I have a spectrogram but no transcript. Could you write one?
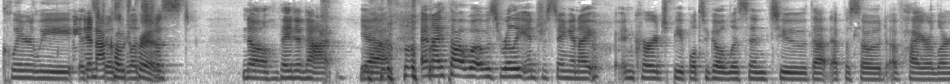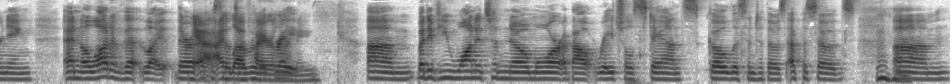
clearly it's not just coach let's Chris. just. No, they did not. Yeah, and I thought what was really interesting, and I encourage people to go listen to that episode of Higher Learning, and a lot of that, like their Yeah, episodes I love are really higher great. learning. Um, but if you wanted to know more about Rachel's stance, go listen to those episodes. Mm-hmm. Um,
